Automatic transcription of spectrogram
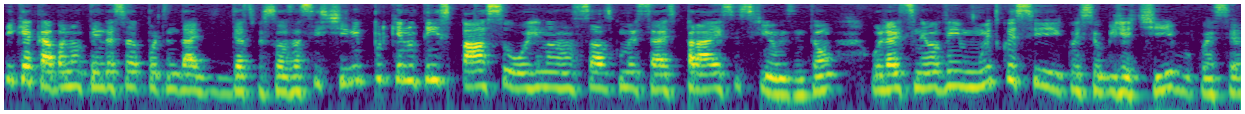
e que acaba não tendo essa oportunidade das pessoas assistirem porque não tem espaço hoje nas salas comerciais para esses filmes. Então, o Olhar de Cinema vem muito com esse, com esse objetivo, com, esse,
